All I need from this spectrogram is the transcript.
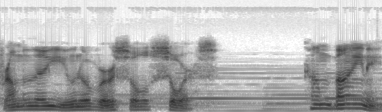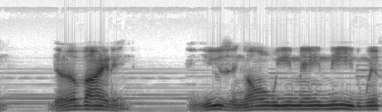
from the universal source, combining, dividing, and using all we may need with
